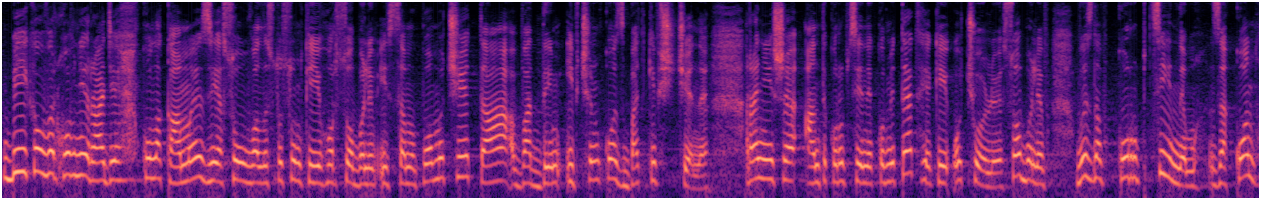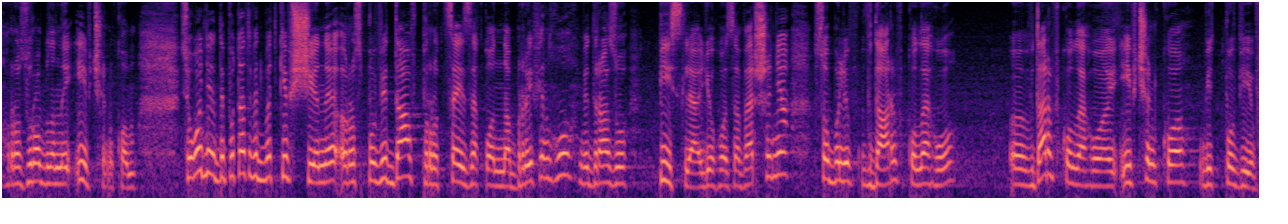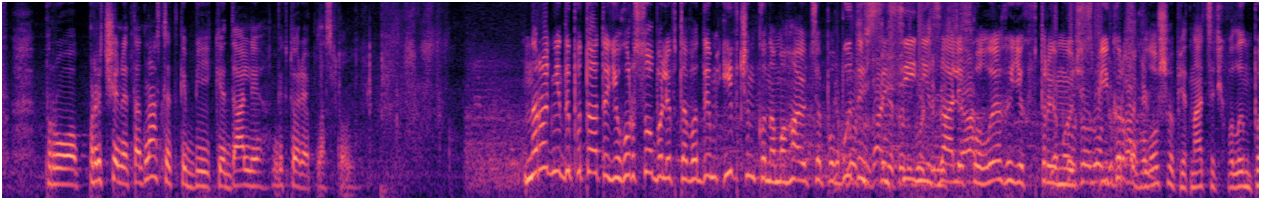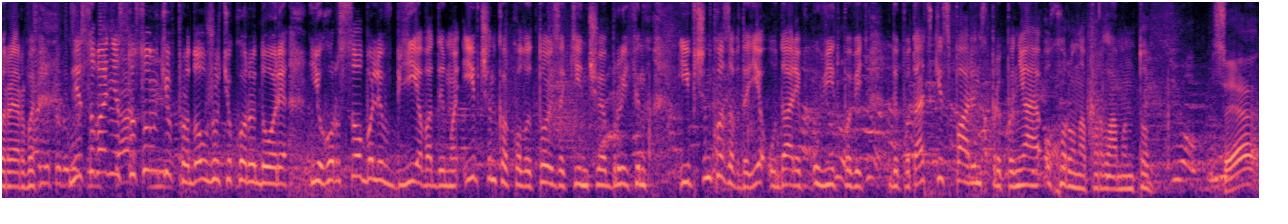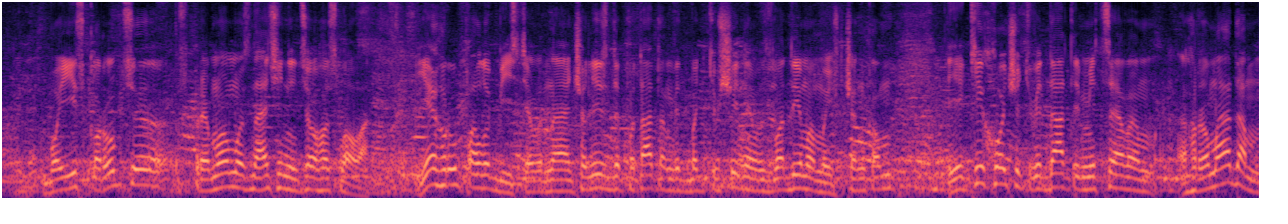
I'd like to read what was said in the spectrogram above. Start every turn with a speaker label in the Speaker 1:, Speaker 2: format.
Speaker 1: Бійка у Верховній Раді кулаками з'ясовували стосунки Єгор Соболєв із самопомочі та Вадим Івченко з батьківщини. Раніше антикорупційний комітет, який очолює Соболєв, визнав корупційним закон, розроблений Івченком. Сьогодні депутат від батьківщини розповідав про цей закон на брифінгу. Відразу після його завершення Соболєв вдарив колегу. е, Вдарив колегу Івченко відповів про причини та наслідки бійки. Далі Вікторія Пластун.
Speaker 2: Народні депутати Єгор Соболєв та Вадим Івченко намагаються побитись в сесійній залі. Колеги їх втримують. Спікер оголошує 15 хвилин перерви. З'ясування стосунків продовжують у коридорі. Єгор Соболєв б'є Вадима Івченка, коли той закінчує брифінг. Івченко завдає ударів у відповідь. Депутатський спарінг припиняє охорона парламенту.
Speaker 3: Це бої з корупцією в прямому значенні цього слова. Є група лобістів на чолі з депутатом від батьківщини з Вадимом Івченком, які хочуть віддати місцевим громадам,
